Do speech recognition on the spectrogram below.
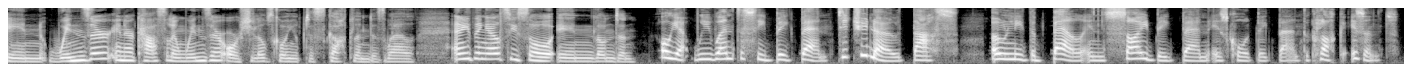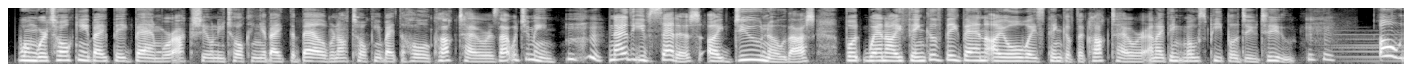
in Windsor, in her castle in Windsor, or she loves going up to Scotland as well. Anything else you saw in London? Oh, yeah, we went to see Big Ben. Did you know that only the bell inside Big Ben is called Big Ben. The clock isn't. When we're talking about Big Ben, we're actually only talking about the bell. We're not talking about the whole clock tower. Is that what you mean? Mm-hmm. Now that you've said it, I do know that. But when I think of Big Ben, I always think of the clock tower, and I think most people do too. Mm-hmm. Oh,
